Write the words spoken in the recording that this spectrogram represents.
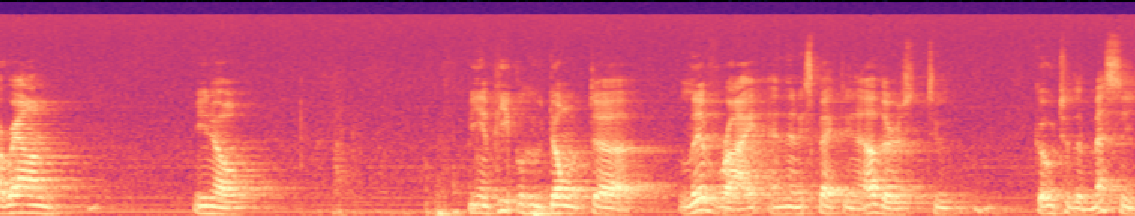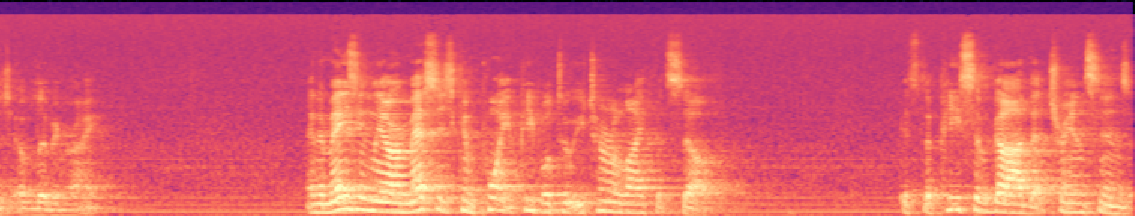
around, you know, being people who don't uh, live right and then expecting others to go to the message of living right. And amazingly, our message can point people to eternal life itself. It's the peace of God that transcends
